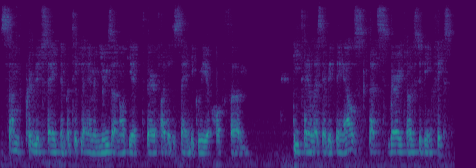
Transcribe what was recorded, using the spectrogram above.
some privileged state, in particular MMUs, are not yet verified at the same degree of um, detail as everything else. That's very close to being fixed.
